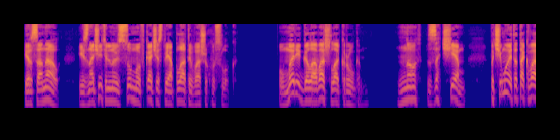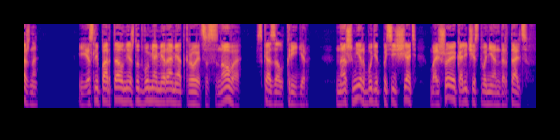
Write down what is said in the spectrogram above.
персонал и значительную сумму в качестве оплаты ваших услуг. У Мэри голова шла кругом. Но зачем? Почему это так важно? «Если портал между двумя мирами откроется снова», — сказал Кригер, — «наш мир будет посещать большое количество неандертальцев».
